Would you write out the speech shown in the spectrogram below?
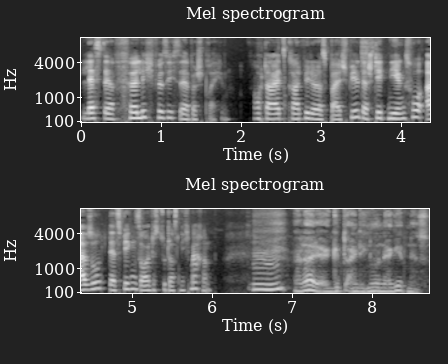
lässt er völlig für sich selber sprechen. Auch da jetzt gerade wieder das Beispiel, da steht nirgendwo, also deswegen solltest du das nicht machen. Mhm. Nein, nein, er gibt eigentlich nur ein Ergebnis.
